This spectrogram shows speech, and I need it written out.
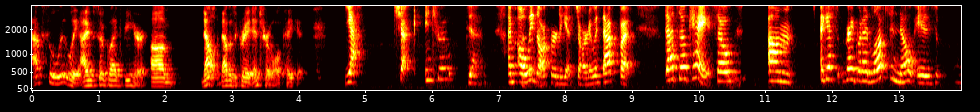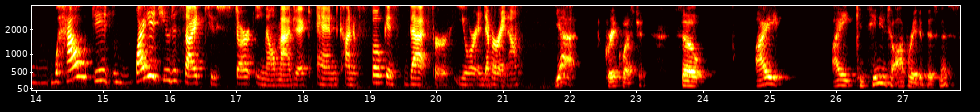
Absolutely. I'm so glad to be here. Um, no, that was a great intro. I'll take it. Yeah, check. Intro done. I'm always awkward to get started with that, but that's okay. So, um, I guess, Greg, what I'd love to know is how did, why did you decide to start Email Magic and kind of focus that for your endeavor right now? Yeah, great question. So, I, I continue to operate a business,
